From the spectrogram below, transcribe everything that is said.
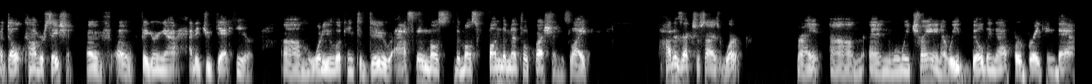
adult conversation of of figuring out how did you get here, um, what are you looking to do, asking most the most fundamental questions like how does exercise work, right? Um, and when we train, are we building up or breaking down?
